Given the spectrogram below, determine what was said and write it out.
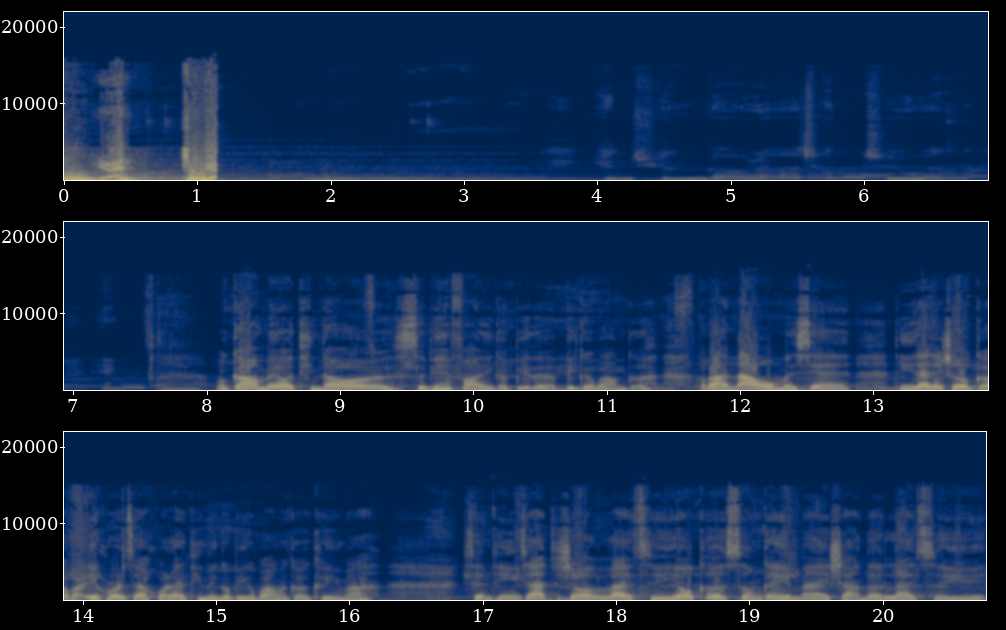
五元。九月。我刚刚没有听到，随便放一个别的 BigBang 歌，好吧？那我们先听一下这首歌吧，一会儿再回来听那个 BigBang 的歌，可以吗？先听一下这首来自于游客送给麦上的，来自于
